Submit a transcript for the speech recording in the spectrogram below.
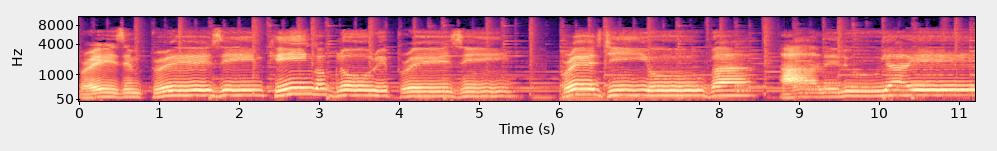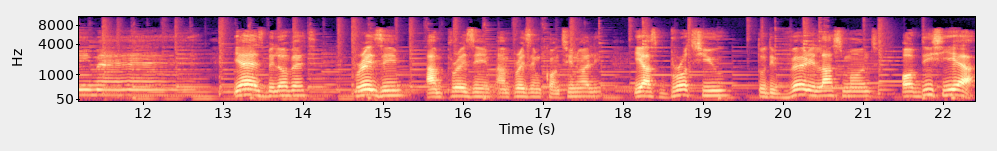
Praise him, praise him, King of glory, praise him. Praise Jehovah, hallelujah, amen. Yes, beloved, praise him and praise him and praise him continually. He has brought you to the very last month of this year.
